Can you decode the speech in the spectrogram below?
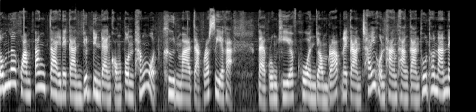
ล้มเลิกความตั้งใจในการยึดดินแดนของตนทั้งหมดคืนมาจากรัสเซียค่ะ แต่กรุงเคียฟควรยอมรับในการใช้หนทางทางการทูตเท่านั้นใน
